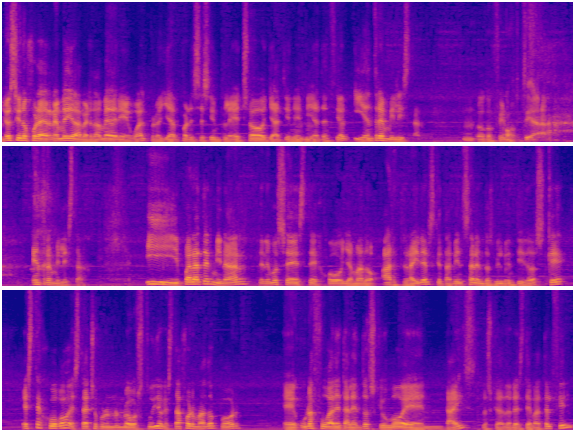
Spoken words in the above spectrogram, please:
Yo, si no fuera de Remedy, la verdad me daría igual, pero ya por ese simple hecho ya tiene mi atención y entra en mi lista. Lo confirmo. Hostia. Entra en mi lista. Y para terminar, tenemos este juego llamado Art Riders, que también sale en 2022, que este juego está hecho por un nuevo estudio que está formado por eh, una fuga de talentos que hubo en DICE, los creadores de Battlefield.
